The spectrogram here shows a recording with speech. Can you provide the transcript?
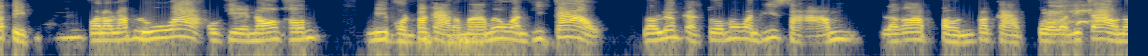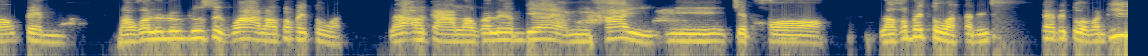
ก็ติด พอเรารับรู้ว่า โอเคน้องเขามีผลประกาศออกมาเมื่อวันที่เก้าเราเริ่มกักตัวเมื่อวันที่สามแล้วก็ผลประกาศตัววันที่เก้าน้องเป็น เราก็รู้รู้สึกว่าเราต้องไปตรวจ แล้วอาการเราก็เริ่มแย่ มีไข้ มีเจ็บคอ เราก็ไปตรวจแต่นี้ใจไปตรวจวันที่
